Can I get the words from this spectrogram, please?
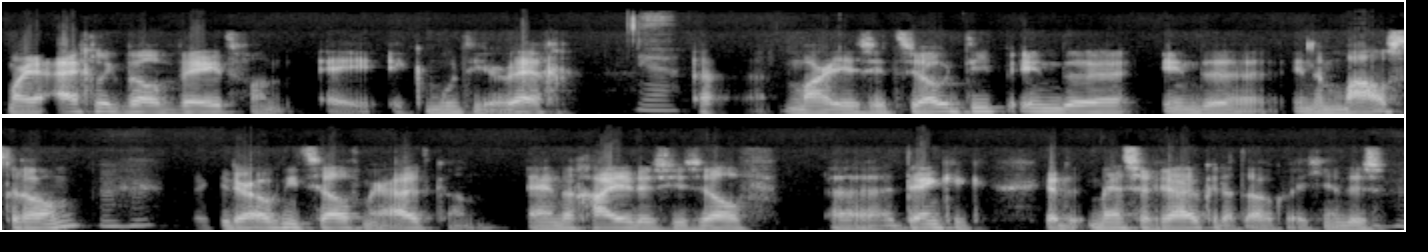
Maar je eigenlijk wel weet van hé, ik moet hier weg. Eh, maar je zit zo diep in de, in de, in de maalstroom mhm, dat je er ook niet zelf meer uit kan. En dan ga je dus jezelf, eh, denk ik, ja, mensen ruiken dat ook, weet je. Dus mhm.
